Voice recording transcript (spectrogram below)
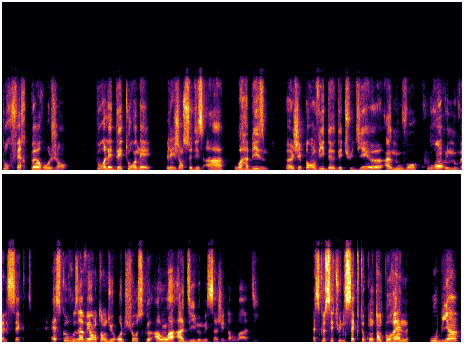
pour faire peur aux gens, pour les détourner. Les gens se disent Ah, wahhabisme, euh, j'ai pas envie d'étudier euh, un nouveau courant, une nouvelle secte. Est-ce que vous avez entendu autre chose que Allah a dit, le messager d'Allah a dit? Est-ce que c'est une secte contemporaine ou bien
